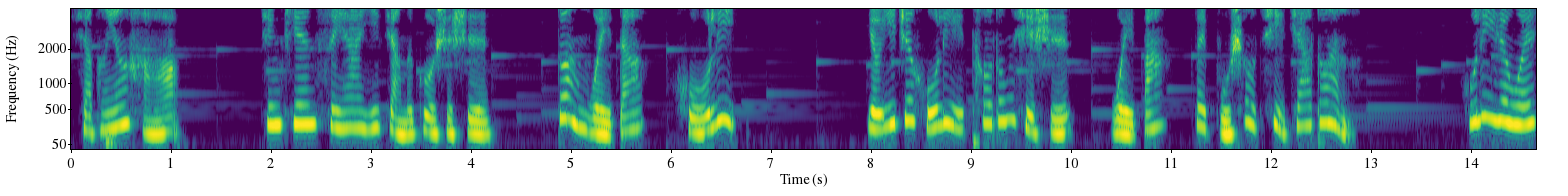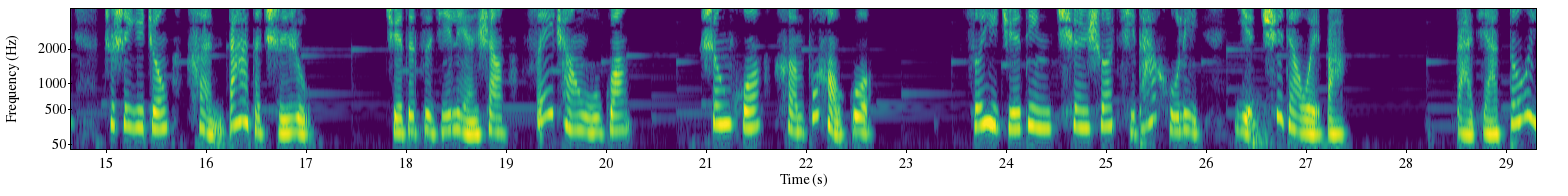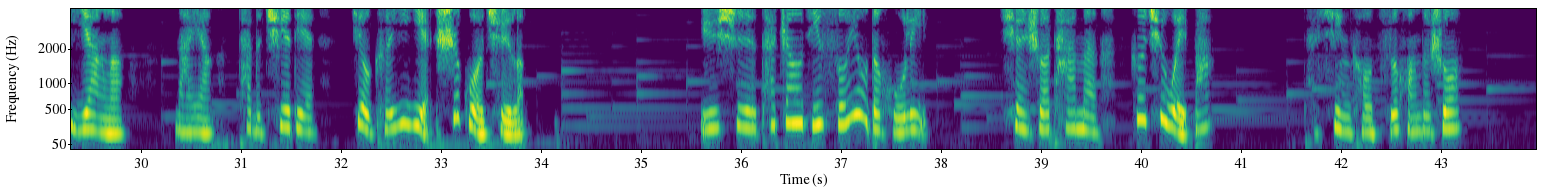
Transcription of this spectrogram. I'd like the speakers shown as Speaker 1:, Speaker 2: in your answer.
Speaker 1: 小朋友好，今天思妍阿姨讲的故事是《断尾的狐狸》。有一只狐狸偷东西时，尾巴被捕兽器夹断了。狐狸认为这是一种很大的耻辱，觉得自己脸上非常无光，生活很不好过，所以决定劝说其他狐狸也去掉尾巴。大家都一样了，那样他的缺点就可以掩饰过去了。于是他召集所有的狐狸，劝说他们割去尾巴。他信口雌黄的说：“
